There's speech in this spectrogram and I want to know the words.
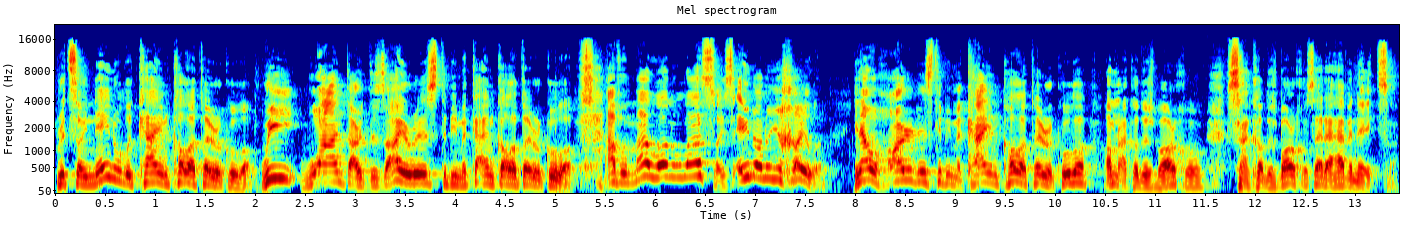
Ritzoynenu lekayim kol Kula. We want our desire is to be mekayim kol Kula. Avu ma lanu lasois einanu yechaylim. You know how hard it is to be Mekayim Kol Kula? Amra Kadosh Baruch Hu. San Kadosh Baruch Hu said, I have an Eitzah.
